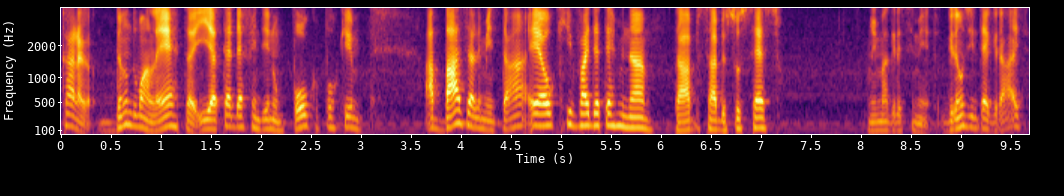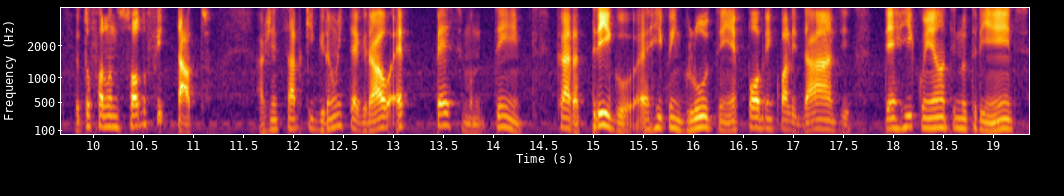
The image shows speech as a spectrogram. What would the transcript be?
cara, dando um alerta e até defendendo um pouco, porque a base alimentar é o que vai determinar, tá? Sabe, o sucesso no emagrecimento. Grãos integrais, eu tô falando só do fitato. A gente sabe que grão integral é péssimo. Tem, cara, trigo é rico em glúten, é pobre em qualidade, é rico em antinutrientes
